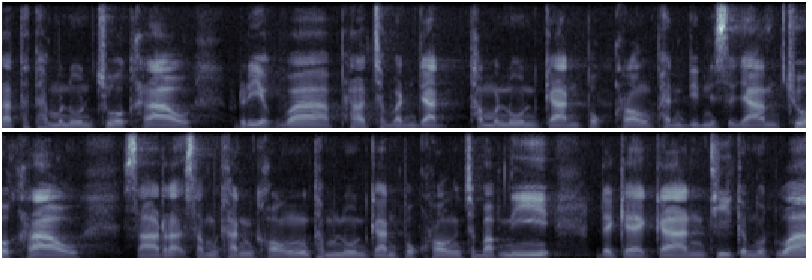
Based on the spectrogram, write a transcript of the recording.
รัฐธรรมนูญชั่วคราว เรียกว่าพระราชบัญญัติธรรมนูญการปกครองแผ่นดินสยามชั่วคราว สาระสำคัญของธรรมนูญการปกครองฉบับนี้ ได้แก่การที่กำหนดว่า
